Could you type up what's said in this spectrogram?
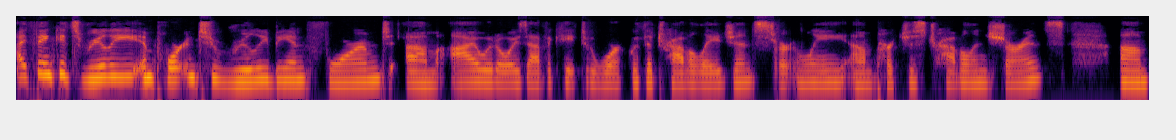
I think it's really important to really be informed. Um, I would always advocate to work with a travel agent. Certainly, um, purchase travel insurance. Um,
